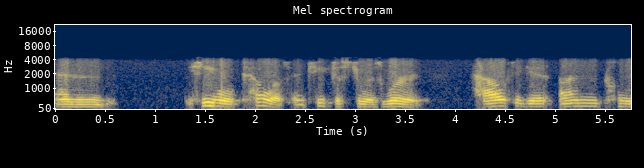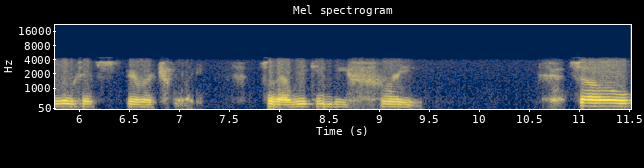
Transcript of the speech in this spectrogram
And He will tell us and teach us through His Word how to get unpolluted spiritually so that we can be free. So,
